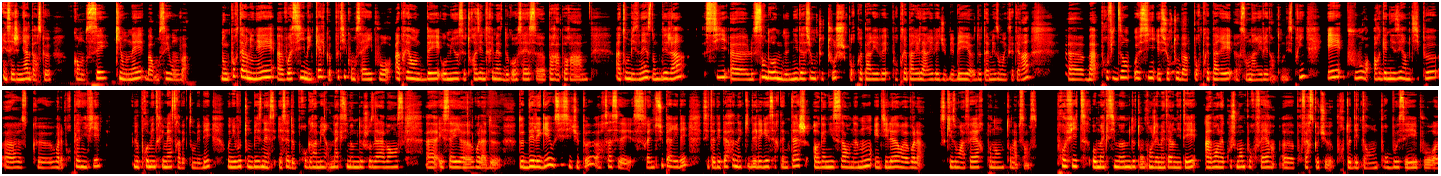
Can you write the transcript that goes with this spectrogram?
Et c'est génial parce que quand on sait qui on est, bah on sait où on va. Donc pour terminer, euh, voici mes quelques petits conseils pour appréhender au mieux ce troisième trimestre de grossesse par rapport à, à ton business. Donc déjà, si euh, le syndrome de nidation te touche pour préparer, l'arrivée du bébé euh, de ta maison, etc., euh, bah profites-en aussi et surtout bah, pour préparer son arrivée dans ton esprit et pour organiser un petit peu ce que voilà pour planifier le premier trimestre avec ton bébé. Au niveau de ton business, essaie de programmer un maximum de choses à l'avance. Euh, essaye euh, voilà de, de déléguer aussi si tu peux. Alors ça ce serait une super idée. Si t'as des personnes à qui déléguer certaines tâches, organise ça en amont et dis-leur euh, voilà ce qu'ils ont à faire pendant ton absence. Profite au maximum de ton congé maternité avant l'accouchement pour faire euh, pour faire ce que tu veux, pour te détendre, pour bosser, pour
